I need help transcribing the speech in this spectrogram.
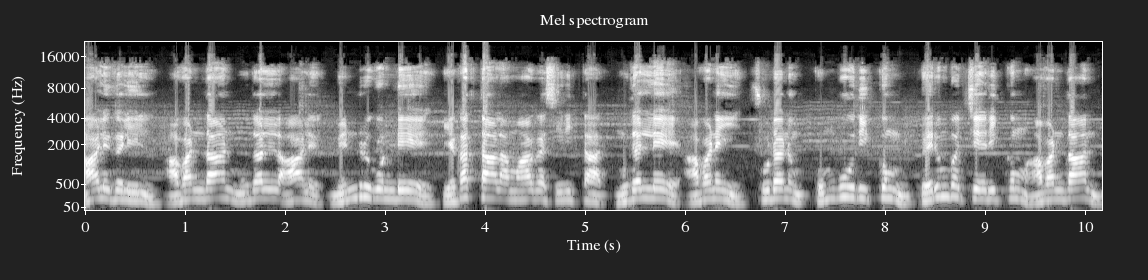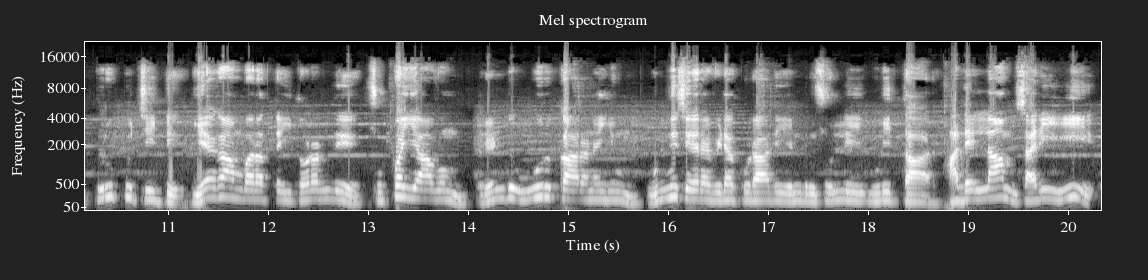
ஆளுகளில் அவன்தான் முதல் ஆளு. மென்று கொண்டே எகத்தாளமாக சிரித்தார். முதல்லே அவன் அவனை சுடனும் கொம்பூதிக்கும் பெரும்பச்சேரிக்கும் அவன்தான் துருப்புச்சீட்டு ஏகாம்பரத்தை தொடர்ந்து சுப்பையாவும் ரெண்டு ஊருக்காரனையும் ஒன்னு சேர விடக்கூடாது என்று சொல்லி முடித்தார். அதெல்லாம் சரி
